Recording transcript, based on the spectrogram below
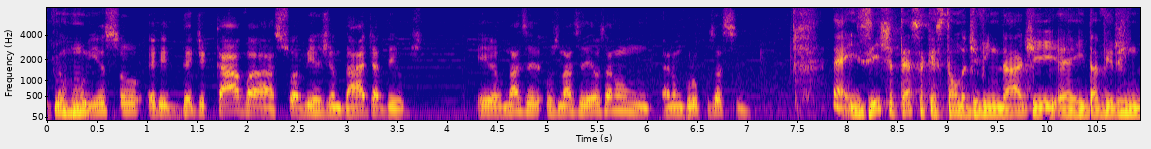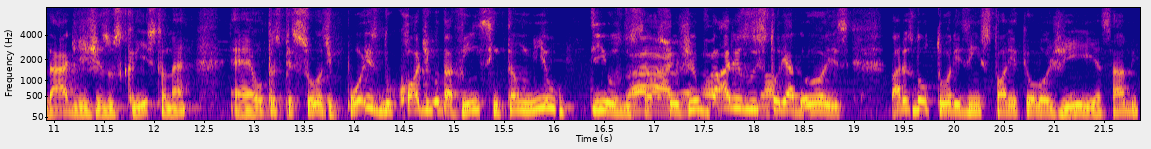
Então, uhum. com isso, ele dedicava a sua virgindade a Deus. E os nazireus eram, eram grupos assim. É, existe até essa questão da divindade é, e da virgindade de Jesus Cristo, né? É, outras pessoas, depois do Código da Vinci, então, meu Deus do céu, ah, surgiu é, vários historiadores, vários doutores em História e Teologia, sabe?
